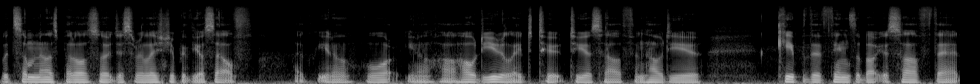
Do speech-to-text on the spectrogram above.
with someone else, but also just a relationship with yourself. Like you know, or you know, how how do you relate to to yourself, and how do you keep the things about yourself that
